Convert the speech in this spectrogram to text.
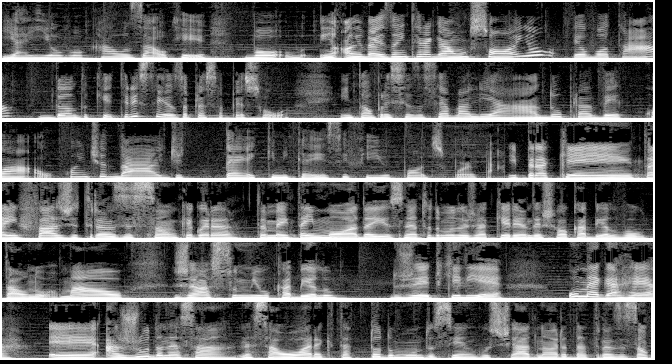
E aí eu vou causar o quê? Vou, ao invés de eu entregar um sonho, eu vou estar tá dando o quê? Tristeza para essa pessoa. Então precisa ser avaliado para ver qual quantidade técnica esse fio pode suportar. E para quem está em fase de transição, que agora também está em moda isso, né? Todo mundo já querendo deixar o cabelo voltar ao normal, já assumiu o cabelo do jeito que ele é. O Mega Hair é, ajuda nessa, nessa hora que está todo mundo assim angustiado na hora da transição,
